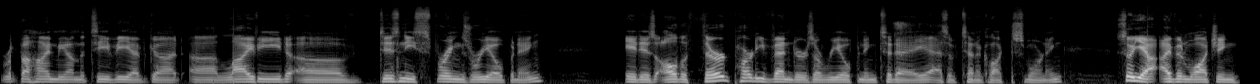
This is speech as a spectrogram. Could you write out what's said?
right behind me on the TV, I've got a live feed of Disney Springs reopening. It is all the third party vendors are reopening today as of 10 o'clock this morning. So, yeah, I've been watching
